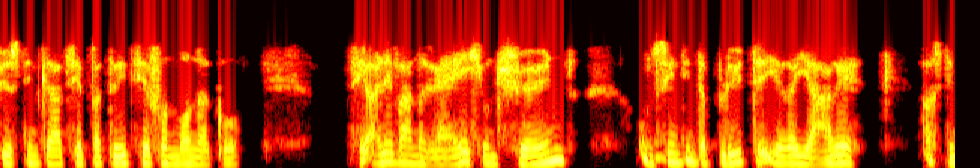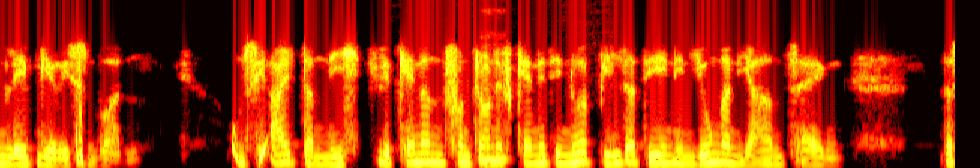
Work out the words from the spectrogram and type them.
Fürstin Grazia Patricia von Monaco. Sie alle waren reich und schön und sind in der Blüte ihrer Jahre aus dem Leben gerissen worden und sie altern nicht. Wir kennen von John mhm. F. Kennedy nur Bilder, die ihn in jungen Jahren zeigen. Das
